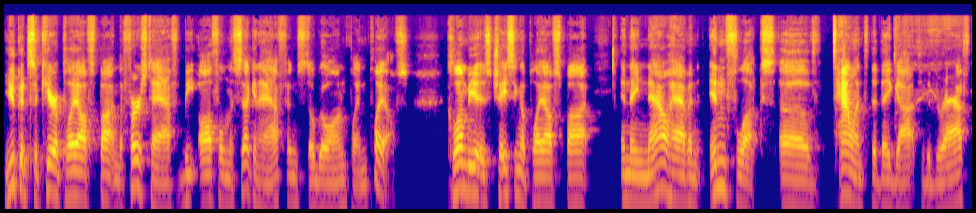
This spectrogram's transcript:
you could secure a playoff spot in the first half, be awful in the second half, and still go on playing the playoffs. Columbia is chasing a playoff spot and they now have an influx of talent that they got through the draft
